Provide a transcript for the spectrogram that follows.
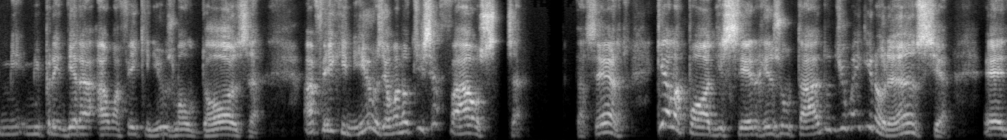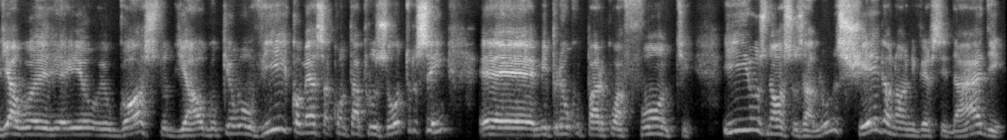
me, me prender a, a uma fake news maldosa. A fake news é uma notícia falsa tá certo? Que ela pode ser resultado de uma ignorância, é, de algo. Eu, eu, gosto de algo que eu ouvi e começo a contar para os outros sem é, me preocupar com a fonte. E os nossos alunos chegam na universidade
